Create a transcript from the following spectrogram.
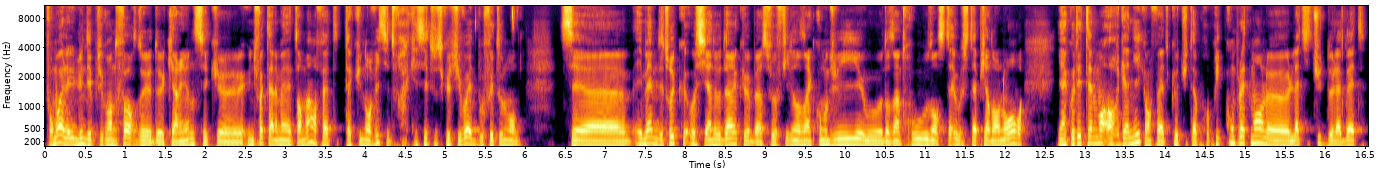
Pour moi, l'une des plus grandes forces de, de Carrion, c'est que une fois que t'as la manette en main, en fait, t'as qu'une envie, c'est de fracasser tout ce que tu vois et de bouffer tout le monde. C'est euh, et même des trucs aussi anodins que bah, se faufiler dans un conduit ou dans un trou, dans, ou se tapir dans l'ombre. Il y a un côté tellement organique en fait que tu t'appropries complètement l'attitude de la bête.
